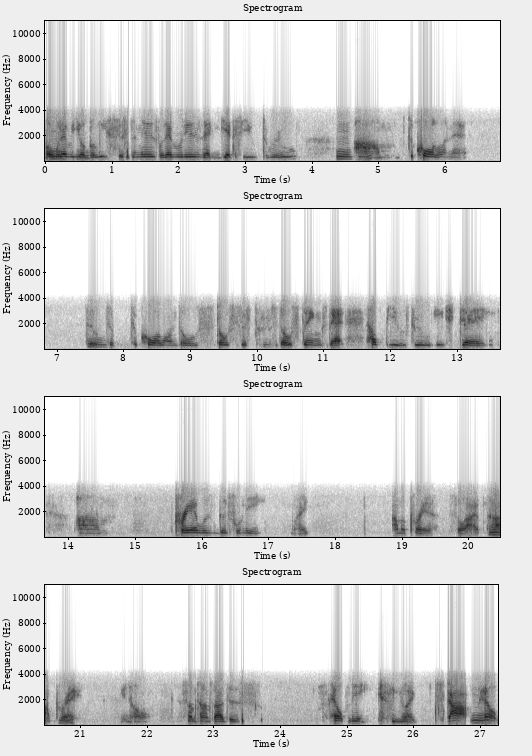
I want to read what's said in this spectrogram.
but mm-hmm. whatever your belief system is, whatever it is that gets you through, mm-hmm. um, to call on that, to mm. to to call on those those systems, those things that help you through each day. Um, prayer was good for me. Like I'm a prayer, so I mm-hmm. I pray. You know, sometimes I just help me, like stop, mm-hmm. help.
